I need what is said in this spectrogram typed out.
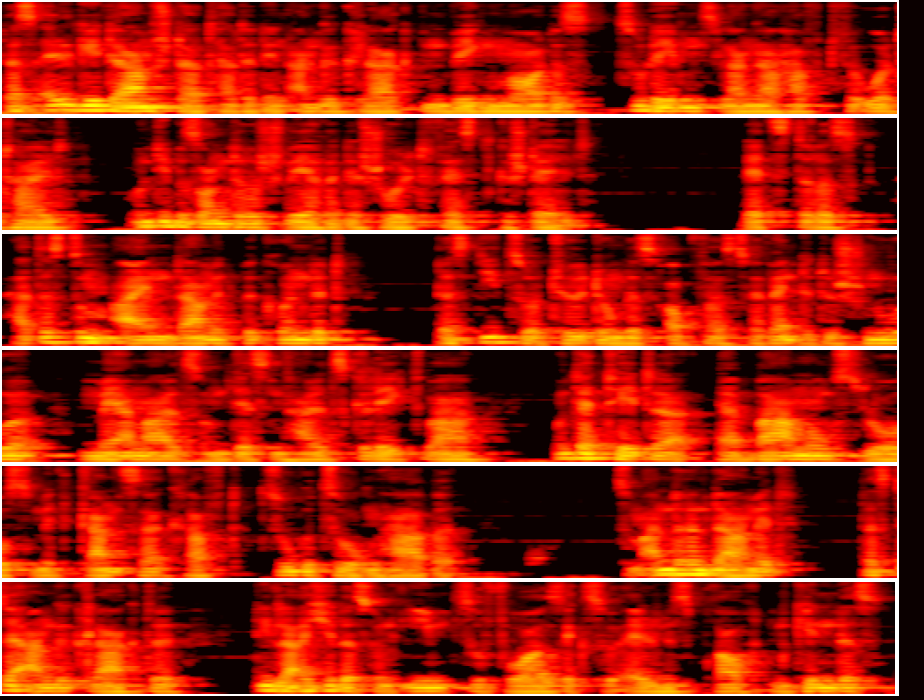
Das LG Darmstadt hatte den Angeklagten wegen Mordes zu lebenslanger Haft verurteilt und die besondere Schwere der Schuld festgestellt. Letzteres hat es zum einen damit begründet dass die zur Tötung des Opfers verwendete Schnur mehrmals um dessen Hals gelegt war und der Täter erbarmungslos mit ganzer Kraft zugezogen habe, zum anderen damit, dass der Angeklagte die Leiche des von ihm zuvor sexuell missbrauchten Kindes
